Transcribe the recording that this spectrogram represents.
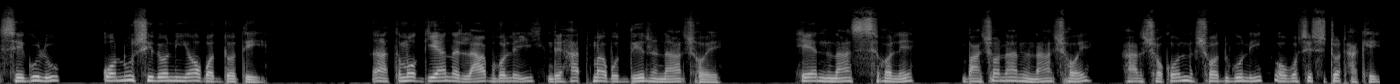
সেগুলো অনুশীলনীয় পদ্ধতি। আত্মজ্ঞান লাভ হলেই দেহাত্মা বুদ্ধির নাশ হয়। এর নাশ হলে বাসনার নাশ হয় আর সকল সদ্গুণই অবশিষ্ট থাকে।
